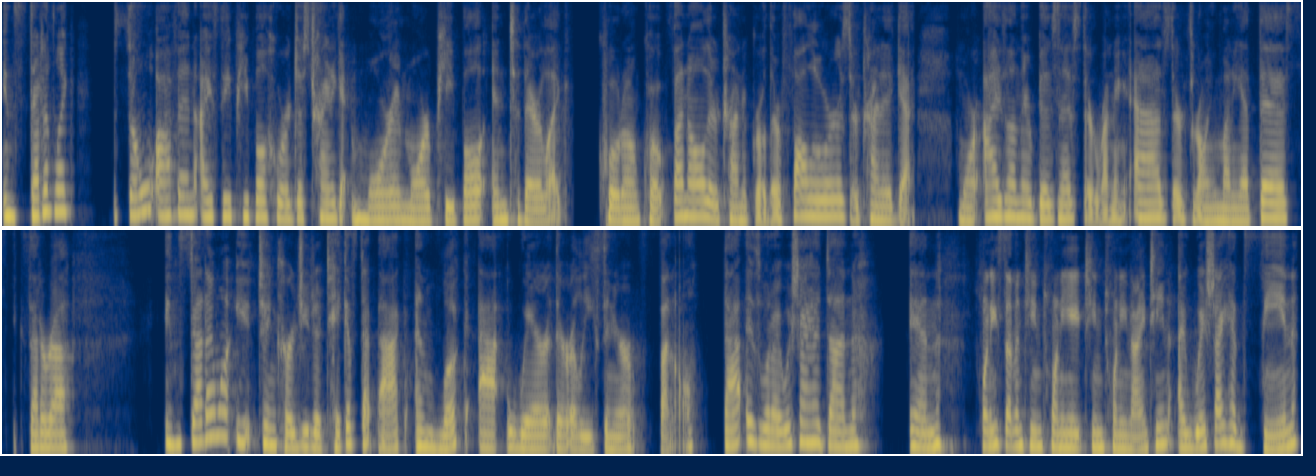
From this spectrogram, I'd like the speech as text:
instead of like so often I see people who are just trying to get more and more people into their like quote unquote funnel. They're trying to grow their followers, they're trying to get more eyes on their business, they're running ads, they're throwing money at this, etc. Instead, I want you to encourage you to take a step back and look at where there are leaks in your funnel. That is what I wish I had done in 2017, 2018, 2019. I wish I had seen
